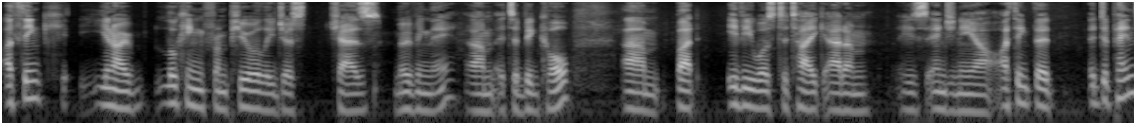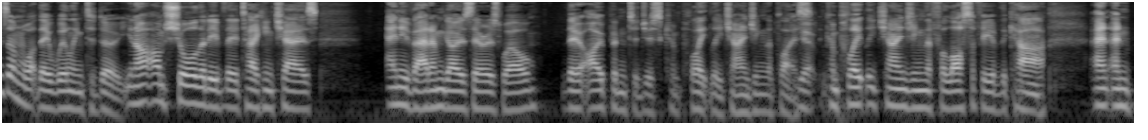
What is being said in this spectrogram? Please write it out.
I think you know, looking from purely just Chaz moving there, um, it's a big call. Um, but if he was to take Adam, his engineer, I think that it depends on what they're willing to do. You know, I'm sure that if they're taking Chaz, and if Adam goes there as well, they're open to just completely changing the place, Yep. completely changing the philosophy of the car, and and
